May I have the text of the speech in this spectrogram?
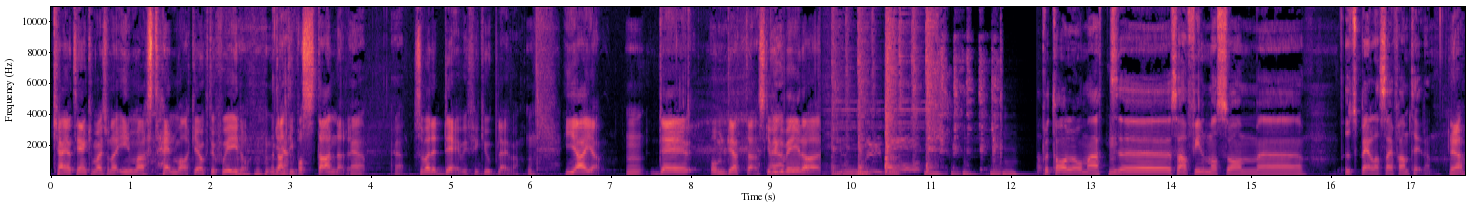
kan jag tänka mig, som när Ingemar Stenmark åkte skidor. Att Ja. allting bara stannade. Ja. Så var det det vi fick uppleva. Ja, ja. Mm. Det om detta. Ska vi Ja. gå vidare? På tal om att Mm. eh, så här filmer som eh, utspelar sig i framtiden. Ja.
